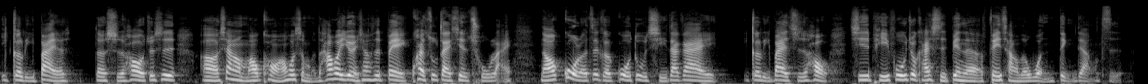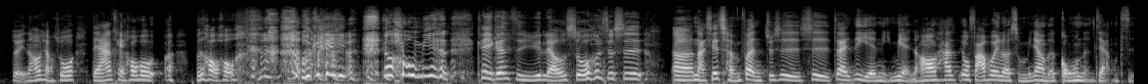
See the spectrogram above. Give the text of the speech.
一个礼拜的时候，就是呃，像毛孔啊或什么的，它会有点像是被快速代谢出来。然后过了这个过渡期，大概一个礼拜之后，其实皮肤就开始变得非常的稳定，这样子。对，然后想说，等下可以后后呃，不是后后，我可以到后面可以跟子瑜聊说，就是呃哪些成分就是是在立言里面，然后它又发挥了什么样的功能这样子。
